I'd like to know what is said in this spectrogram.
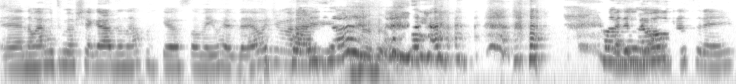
É, não é muito meu chegado, não, porque eu sou meio rebelde, mas. mas ele deu para três.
